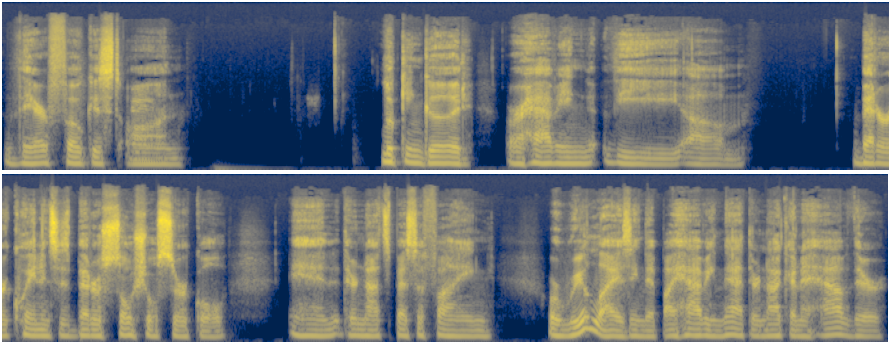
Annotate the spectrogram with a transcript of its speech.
they're focused on looking good or having the um, better acquaintances, better social circle, and they're not specifying or realizing that by having that, they're not going to have their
